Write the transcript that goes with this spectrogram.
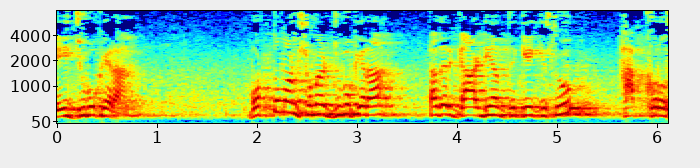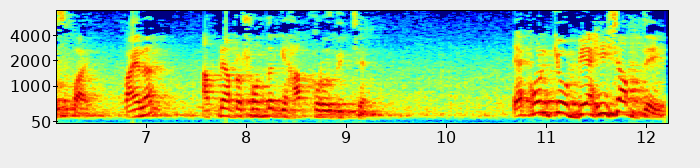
এই যুবকেরা বর্তমান সময়ের যুবকেরা তাদের গার্ডিয়ান থেকে কিছু হাত খরচ পায়। পায় না? আপনি আপনার সন্তানকে হাত খরচ দিচ্ছেন। এখন কেউ বেহিসাব দেয়।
